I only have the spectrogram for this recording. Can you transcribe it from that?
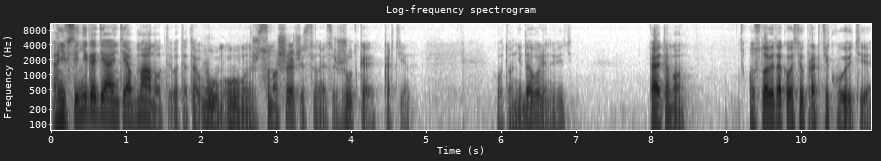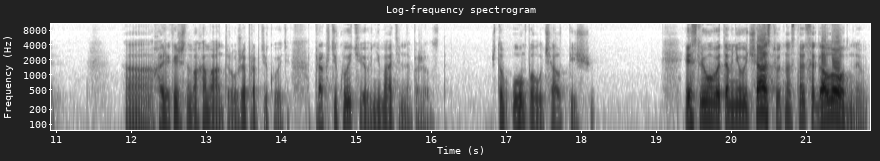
Они все негодяи, они тебя обманут. И вот это ум, ум, он же сумасшедший становится, жуткая картина. Вот он недоволен, видите. Поэтому условие такое, если вы практикуете э, Хари Кришна Махамантру, уже практикуете, практикуйте ее внимательно, пожалуйста, чтобы ум получал пищу. Если ум в этом не участвует, он становится голодным.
